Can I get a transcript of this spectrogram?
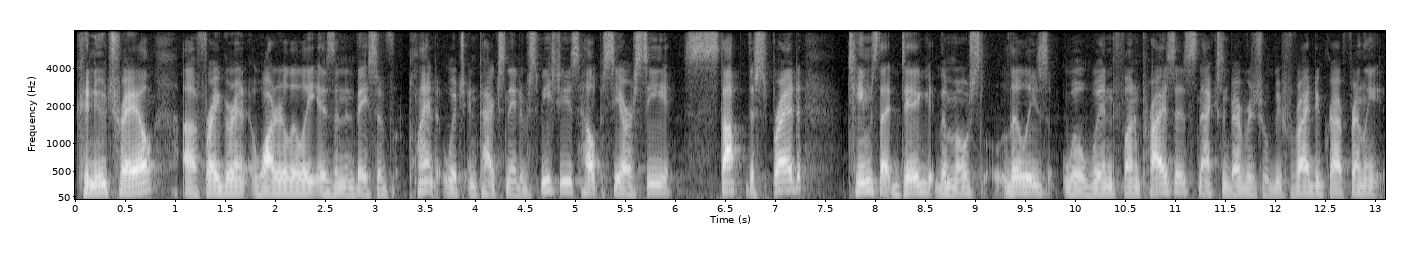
Canoe Trail. Uh, fragrant water lily is an invasive plant which impacts native species. Help CRC stop the spread. Teams that dig the most lilies will win fun prizes. Snacks and beverages will be provided. To grab friendly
